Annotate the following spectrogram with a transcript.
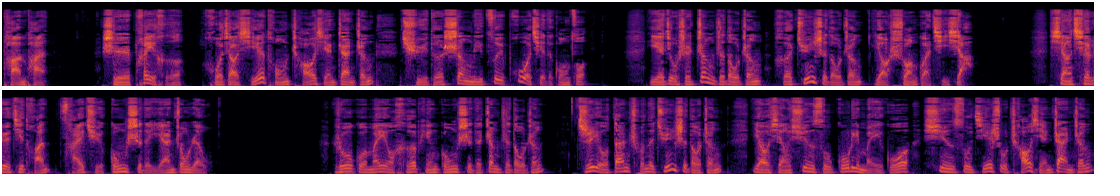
谈判。是配合或叫协同朝鲜战争取得胜利最迫切的工作，也就是政治斗争和军事斗争要双管齐下，向侵略集团采取攻势的严重任务。如果没有和平攻势的政治斗争，只有单纯的军事斗争，要想迅速孤立美国、迅速结束朝鲜战争，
